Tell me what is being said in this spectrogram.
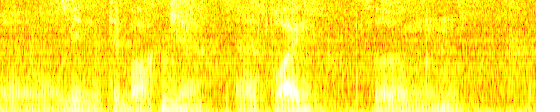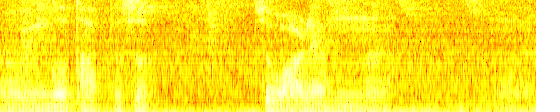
uh, vinne tilbake et poeng så, mm, og unngå tapet, så, så var det en uh,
